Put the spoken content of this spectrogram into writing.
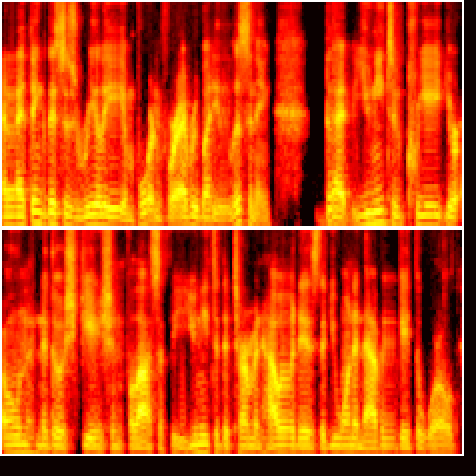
And i think this is really important for everybody listening that you need to create your own negotiation philosophy. You need to determine how it is that you want to navigate the world.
